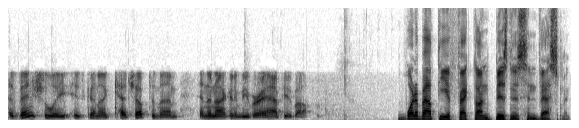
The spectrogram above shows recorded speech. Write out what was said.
eventually is going to catch up to them, and they're not going to be very happy about. What about the effect on business investment?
